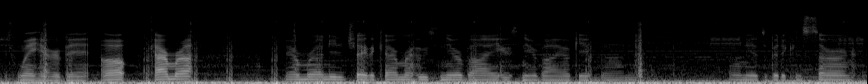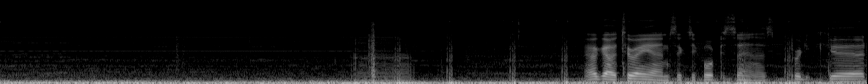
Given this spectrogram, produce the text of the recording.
Just wait here a bit. Oh, camera. Camera, I need to check the camera. Who's nearby? Who's nearby? Okay, buddy. Only it's a bit of concern. Uh, there we go, 2 a.m., 64%. That's pretty good.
